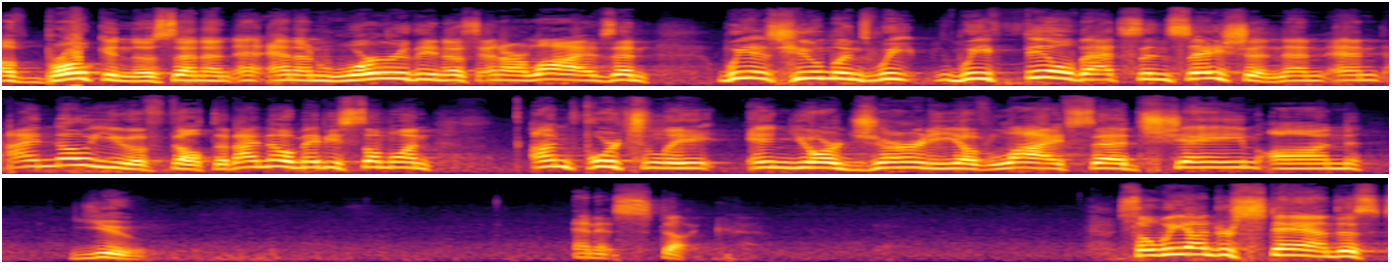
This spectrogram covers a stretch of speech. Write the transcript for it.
of brokenness and, and, and unworthiness in our lives. And we as humans, we, we feel that sensation. And, and I know you have felt it. I know maybe someone, unfortunately, in your journey of life said, Shame on you. And it stuck. So we understand this,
